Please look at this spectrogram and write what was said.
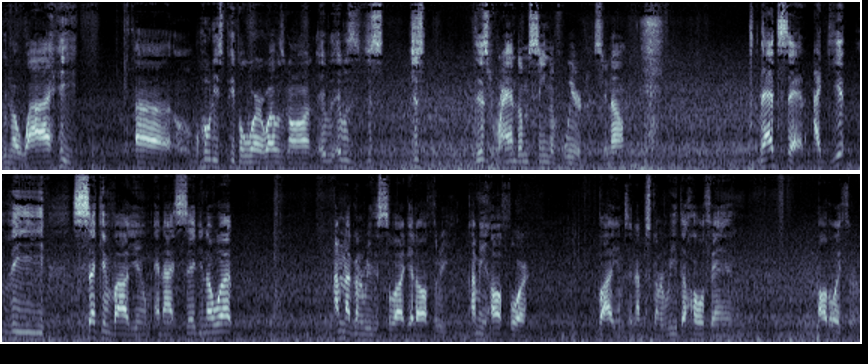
You know why, he, uh, who these people were, what was going on. It, it was just just this random scene of weirdness, you know? That said, I get the second volume and I said, you know what? I'm not going to read this till I get all three. I mean, all four volumes, and I'm just going to read the whole thing all the way through.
